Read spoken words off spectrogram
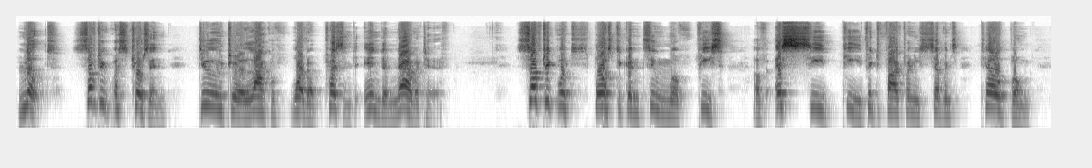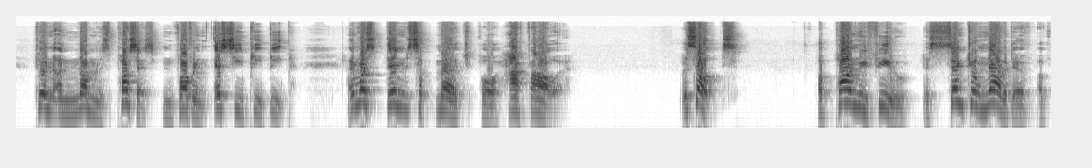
Note, subject was chosen due to a lack of water present in the narrative. Subject was forced to consume a piece of SCP-5527's tailbone through an anomalous process involving SCP beep, and was then submerged for half hour. Results Upon review, the central narrative of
